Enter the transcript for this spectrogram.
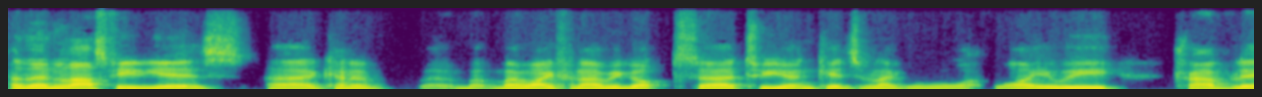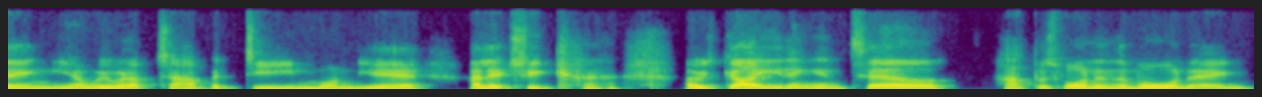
and then the last few years, uh, kind of uh, my wife and I, we got uh, two young kids. We're like, why are we traveling? You know, we went up to Aberdeen one year. I literally, I was guiding until half past one in the morning,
